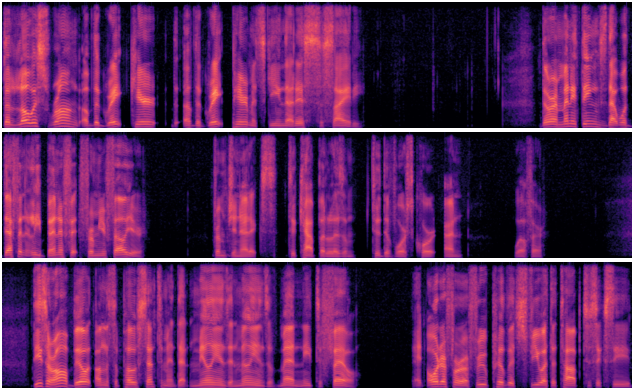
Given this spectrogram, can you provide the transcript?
the lowest rung of the great of the great pyramid scheme that is society. There are many things that will definitely benefit from your failure. from genetics to capitalism to divorce court and welfare. These are all built on the supposed sentiment that millions and millions of men need to fail in order for a few privileged few at the top to succeed.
